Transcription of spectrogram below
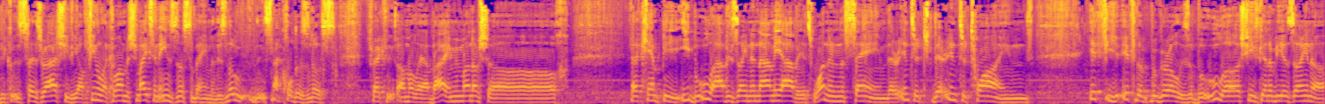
because it says Rashi, the Alfin Lakam Mishmaitz and Ein Znus Behema. There's no, it's not called a Znus. In fact, Amalei Abai, Mimanav Shach. That can't be. It's one and the same. They're inter, they're intertwined if you, if the girl is a bu'ula, she's going to be a zaina.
